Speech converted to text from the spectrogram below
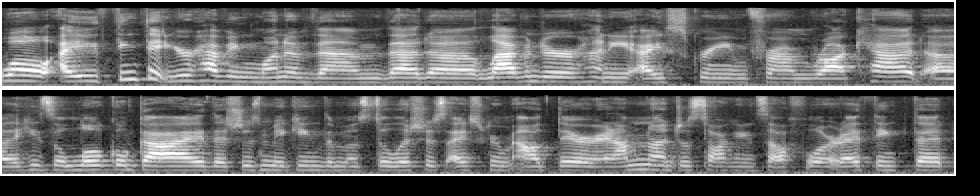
Well, I think that you're having one of them. That uh, lavender honey ice cream from Rock Cat. Uh, he's a local guy that's just making the most delicious ice cream out there, and I'm not just talking South Florida. I think that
